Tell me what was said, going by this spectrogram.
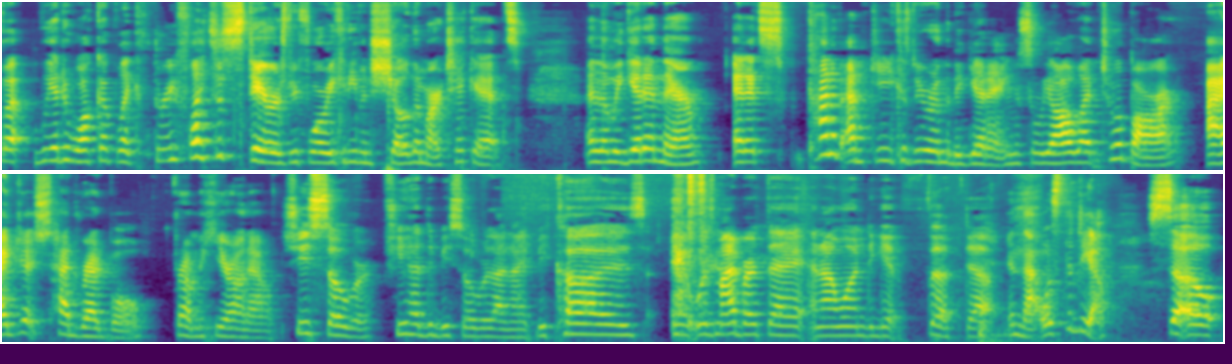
but we had to walk up like three flights of stairs before we could even show them our tickets. And then we get in there, and it's kind of empty because we were in the beginning. So we all went to a bar. I just had Red Bull from here on out. She's sober. She had to be sober that night because it was my birthday and I wanted to get fucked up. And that was the deal. So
